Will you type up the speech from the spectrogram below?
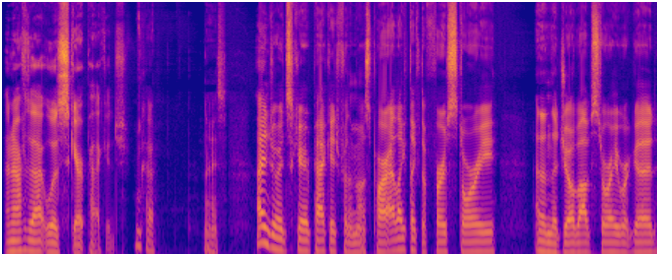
And after that was Scare Package. Okay. Nice. I enjoyed Scared Package for the most part. I liked like the first story and then the Joe Bob story were good.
